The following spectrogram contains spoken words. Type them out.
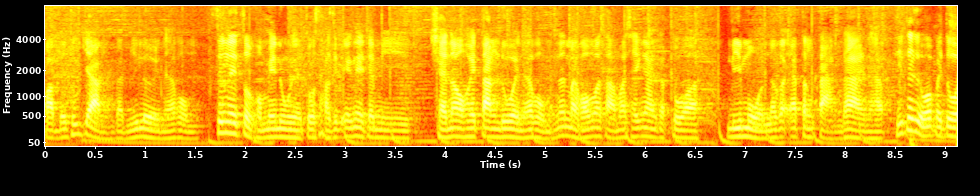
ปรับได้ทุกอย่างแบบนี้เลยนะครับผม ซึ่งในส่วนของเมนูเนี่ยตัว 30x เนี่ยจะมีช anel ให้ตั้งด้วยนะครับผม นั่นหมายความว่าสามารถใช้งานกับตัวรีโมทแล้วก็แอปต่างๆ ได้นะครับ ที่ถ้าเกิดว่าไปตัว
